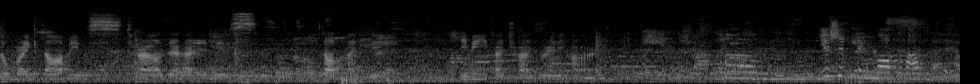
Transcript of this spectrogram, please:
No more economics. Turns out that it is not my thing, even if I tried really hard. Um, you should think more positive.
